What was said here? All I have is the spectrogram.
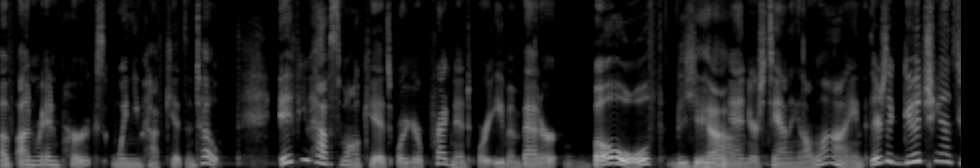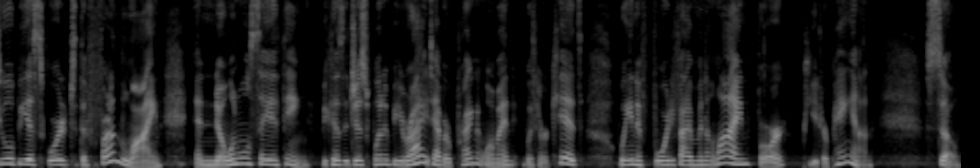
of unwritten perks when you have kids in tow. If you have small kids, or you're pregnant, or even better, both, Yeah. and you're standing in a line, there's a good chance you will be escorted to the front of the line and no one will say a thing because it just wouldn't be right to have a pregnant woman with her kids waiting a 45 minute line for Peter Pan. So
